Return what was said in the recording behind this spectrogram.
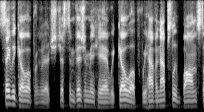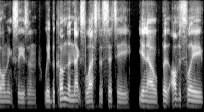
say we go up, Rich, just envision me here. We go up, we have an absolute barnstorming season. We become the next Leicester City, you know, but obviously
